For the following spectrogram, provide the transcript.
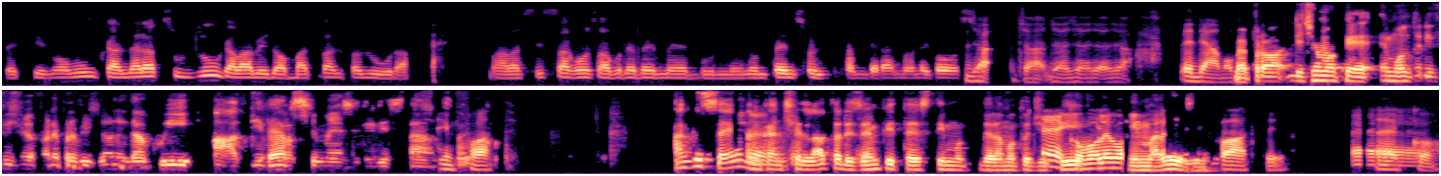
Perché comunque andare a Suzuka la vedo abbastanza dura, ma la stessa cosa pure per Melbourne, non penso che cambieranno le cose. Già, già, già, già, già, già. Vediamo. Beh, però diciamo che è molto difficile fare previsioni da qui a diversi mesi di distanza. Sì, ecco. infatti. Anche se hanno Certo, cancellato, ad esempio, i testi mo- della Ecco, MotoGP volevo in Malesia. infatti. Eh, Ecco.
